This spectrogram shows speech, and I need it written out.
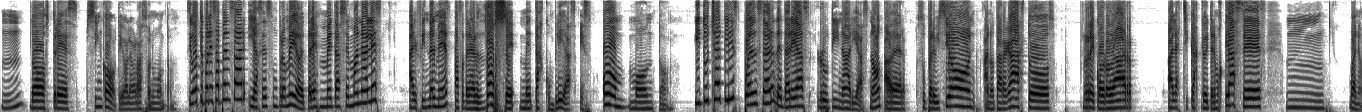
¿Mm? Dos, tres, cinco, te digo, la verdad son un montón. Si vos te pones a pensar y haces un promedio de tres metas semanales, al fin del mes vas a tener 12 metas cumplidas. Es un montón. Y tu checklist pueden ser de tareas rutinarias, ¿no? A ver, supervisión, anotar gastos, recordar a las chicas que hoy tenemos clases, mm, bueno,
